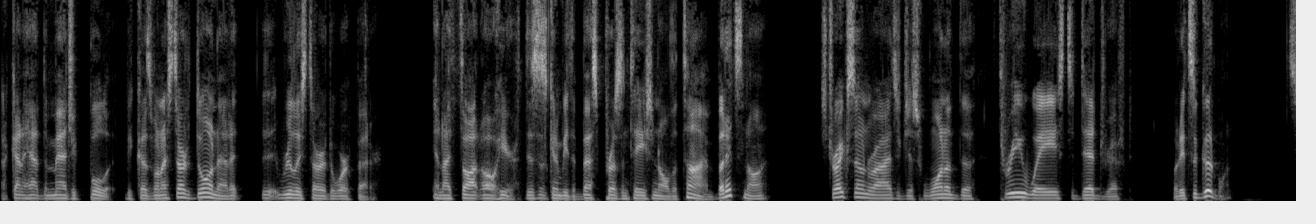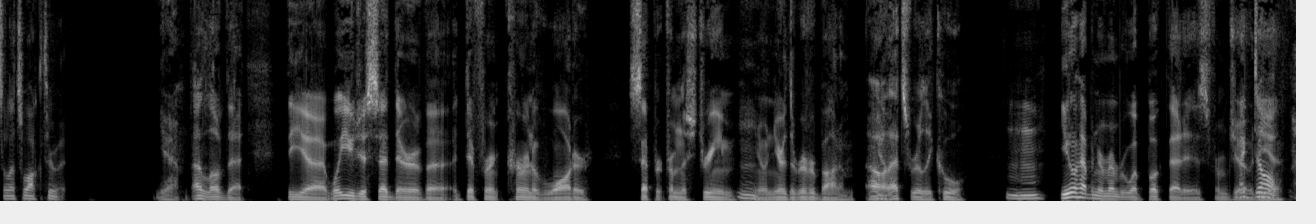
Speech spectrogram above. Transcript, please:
I kind of had the magic bullet because when I started doing that, it, it really started to work better. And I thought, oh, here, this is going to be the best presentation all the time. But it's not. Strike zone rides are just one of the three ways to dead drift, but it's a good one. So let's walk through it. Yeah, I love that. The uh, what you just said there of a, a different current of water separate from the stream, Mm. you know, near the river bottom. Oh, Yeah. that's really cool. Mm-hmm. You don't happen to remember what book that is from Joe? I do don't. you?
